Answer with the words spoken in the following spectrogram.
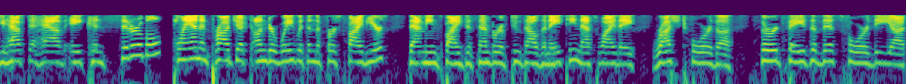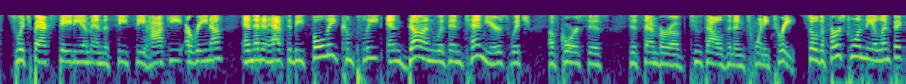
You have to have a considerable plan and project underway within the first five years. That means by December of 2018. That's why they rushed for the third phase of this for the uh, Switchback Stadium and the CC Hockey Arena. And then it has to be fully complete and done within 10 years, which, of course, is December of 2023. So the first one, the Olympic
